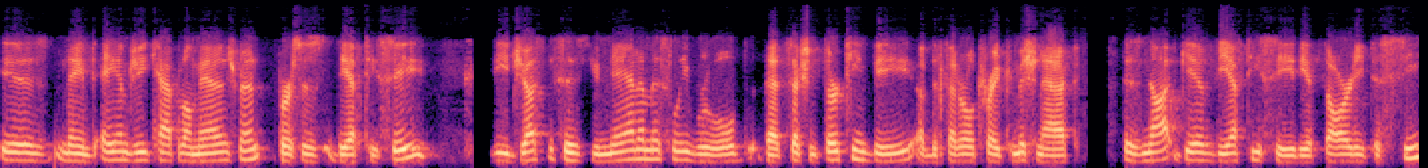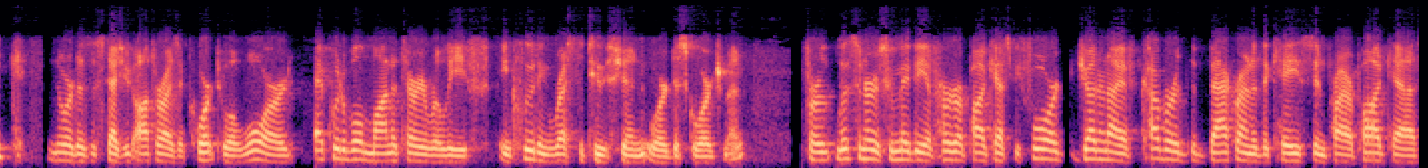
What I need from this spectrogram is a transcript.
is named AMG Capital Management versus the FTC. The justices unanimously ruled that Section 13B of the Federal Trade Commission Act does not give the FTC the authority to seek, nor does the statute authorize a court to award equitable monetary relief, including restitution or disgorgement. For listeners who maybe have heard our podcast before, Judd and I have covered the background of the case in prior podcasts.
